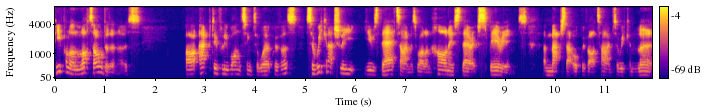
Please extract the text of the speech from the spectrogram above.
people a lot older than us are actively wanting to work with us. So we can actually use their time as well and harness their experience and match that up with our time so we can learn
